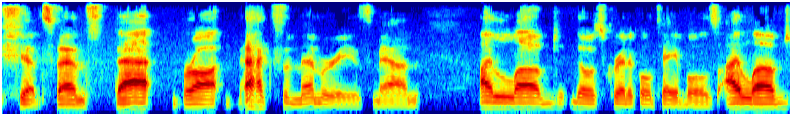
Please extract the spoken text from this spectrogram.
shit, Spence. That brought back some memories, man. I loved those critical tables. I loved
